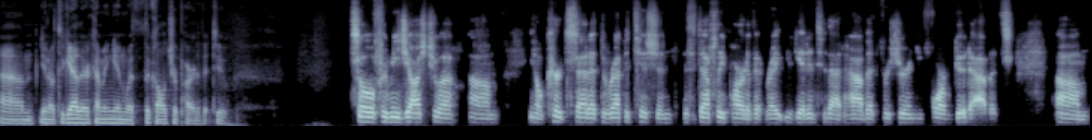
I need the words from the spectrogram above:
um, you know, together coming in with the culture part of it too. So for me, Joshua, um, you know, Kurt said it, the repetition is definitely part of it, right? You get into that habit for sure and you form good habits. Um,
